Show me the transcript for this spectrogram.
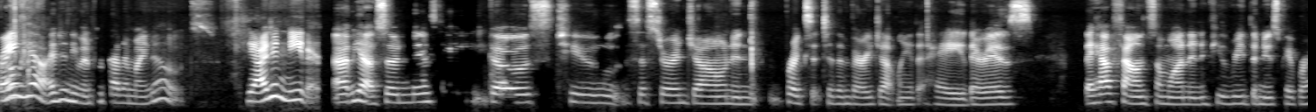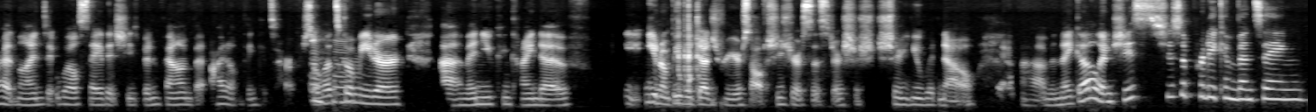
Right? Oh yeah, I didn't even put that in my notes. Yeah, I didn't either. Um, yeah, so Nancy goes to the sister and Joan and breaks it to them very gently that hey, there is they have found someone and if you read the newspaper headlines it will say that she's been found but i don't think it's her so mm-hmm. let's go mm-hmm. meet her um, and you can kind of you know be the judge for yourself she's your sister so, so you would know yeah. um, and they go and she's she's a pretty convincing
